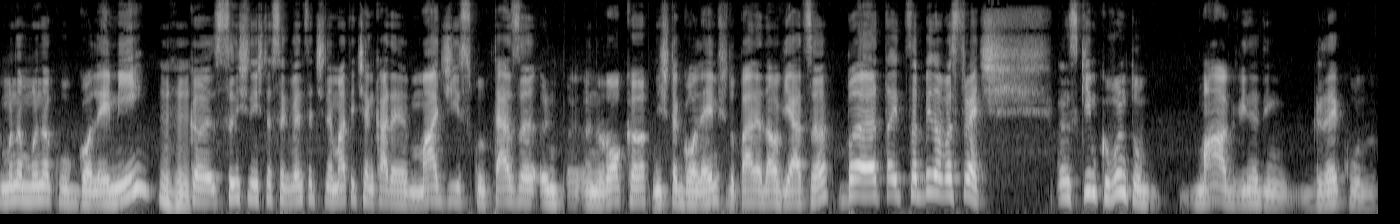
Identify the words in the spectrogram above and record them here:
mână-mână cu golemii, Mhm. că sunt și niște secvențe cinematice în care magii sculptează în, în rocă niște golemi și după aia le dau viață, but it's a bit of a stretch. În schimb, cuvântul mag vine din grecul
